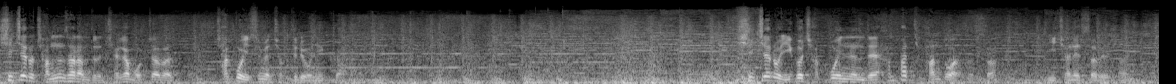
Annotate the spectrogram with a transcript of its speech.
실제로 잡는 사람들은 제가 못 잡았죠 잡고 있으면 적들이 오니까. 실제로 이거 잡고 있는데 한 파티 반도 왔었어. 이 전에 서브에서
